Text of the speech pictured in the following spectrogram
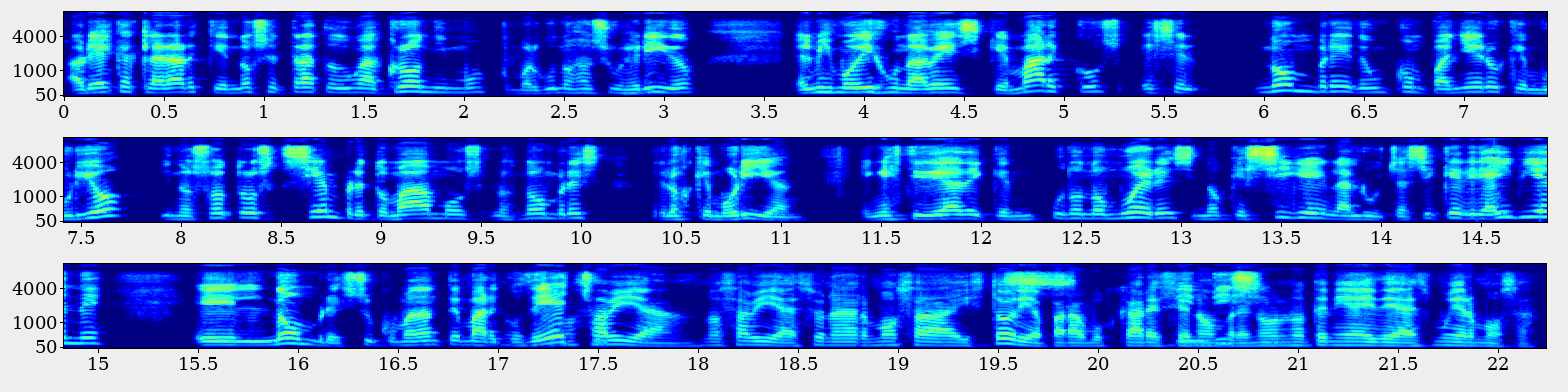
habría que aclarar que no se trata de un acrónimo, como algunos han sugerido. Él mismo dijo una vez que Marcos es el nombre de un compañero que murió y nosotros siempre tomábamos los nombres de los que morían, en esta idea de que uno no muere, sino que sigue en la lucha. Así que de ahí viene el nombre, su comandante Marcos. De hecho, no sabía, no sabía, es una hermosa historia para buscar ese nombre, no, no tenía idea, es muy hermosa.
